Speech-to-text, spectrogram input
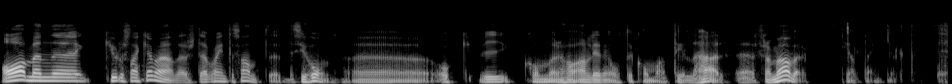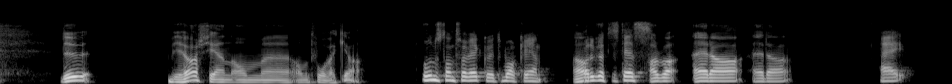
Ja, men eh, kul att snacka med Anders. Det var en intressant eh, diskussion eh, och vi kommer ha anledning att återkomma till det här eh, framöver helt enkelt. Du, vi hörs igen om, eh, om två veckor va? Onsdag om två veckor är tillbaka igen. Ja. Ha det gott tills dess. Ha det bra. Hej då. Hej då. Hej.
